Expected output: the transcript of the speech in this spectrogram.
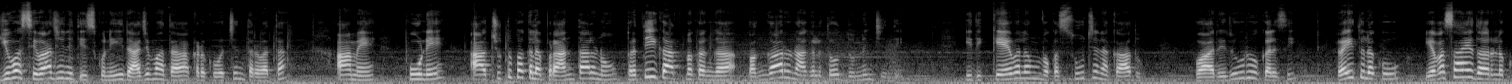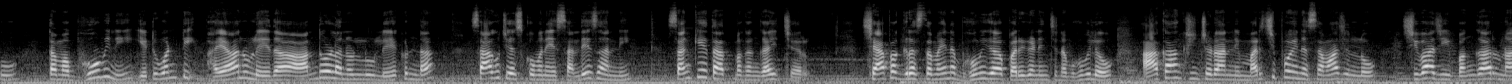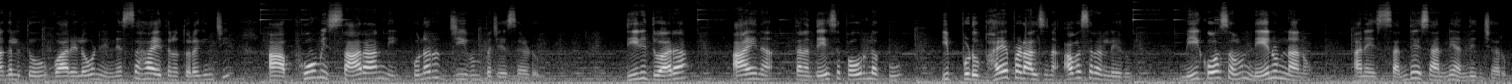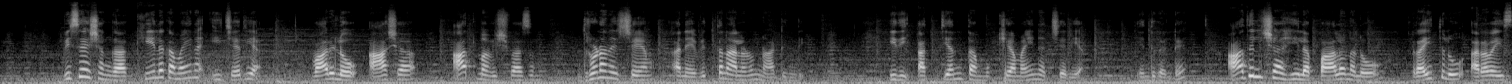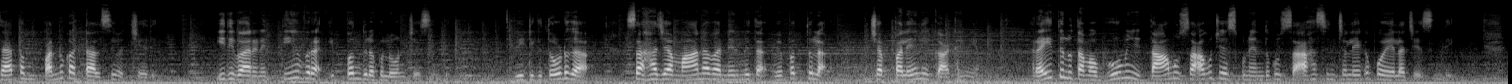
యువ శివాజీని తీసుకుని రాజమాత అక్కడకు వచ్చిన తర్వాత ఆమె పూణే ఆ చుట్టుపక్కల ప్రాంతాలను ప్రతీకాత్మకంగా బంగారు నాగలతో దున్నించింది. ఇది కేవలం ఒక సూచన కాదు. వారిరువురూ కలిసి రైతులకు వ్యవసాయదారులకు తమ భూమిని ఎటువంటి భయాలు లేదా ఆందోళనలు లేకుండా సాగు చేసుకోమనే సందేశాన్ని సంకేతాత్మకంగా ఇచ్చారు. శాపగ్రస్తమైన భూమిగా పరిగణించిన భూమిలో ఆకాంక్షించడాన్ని మర్చిపోయిన సమాజంలో శివాజీ బంగారు నాగలితో వారిలోని నిస్సహాయతను తొలగించి ఆ భూమి సారాన్ని పునరుజ్జీవింపచేశాడు దీని ద్వారా ఆయన తన దేశ పౌరులకు ఇప్పుడు భయపడాల్సిన అవసరం లేదు మీకోసం నేనున్నాను అనే సందేశాన్ని అందించారు. విశేషంగా కీలకమైన ఈ చర్య. వారిలో ఆశ ఆత్మవిశ్వాసం దృఢ నిశ్చయం అనే విత్తనాలను నాటింది. ఇది అత్యంత ముఖ్యమైన చర్య. ఎందుకంటే ఆదిల్షాహీల పాలనలో రైతులు అరవై శాతం పన్ను కట్టాల్సి వచ్చేది. ఇది వారిని తీవ్ర ఇబ్బందులకు లోన్ చేసింది. వీటికి తోడుగా సహజ మానవ నిర్మిత విపత్తుల చెప్పలేని కాఠిన్యం. రైతులు తమ భూమిని తాము సాగు చేసుకునేందుకు సాహసించలేకపోయేలా చేసింది.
